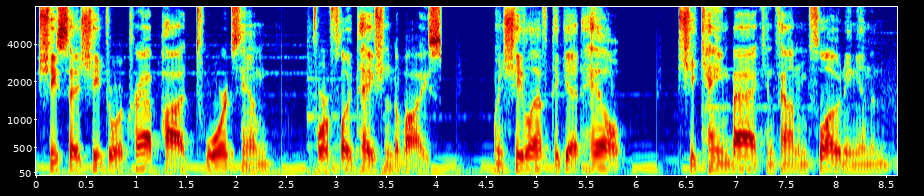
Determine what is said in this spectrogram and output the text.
she said she threw a crab pot towards him for a flotation device. When she left to get help, she came back and found him floating and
